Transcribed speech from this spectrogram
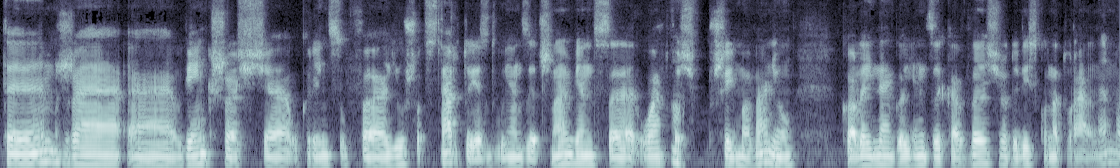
tym, że e, większość e, Ukraińców e, już od startu jest dwujęzyczna, więc łatwość w przyjmowaniu kolejnego języka w środowisku naturalnym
